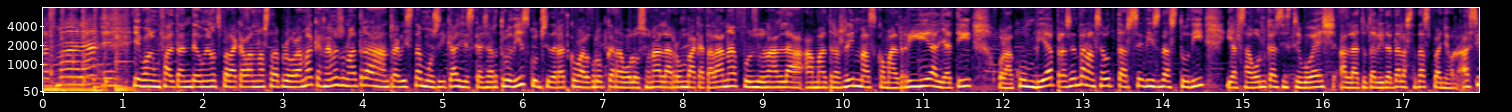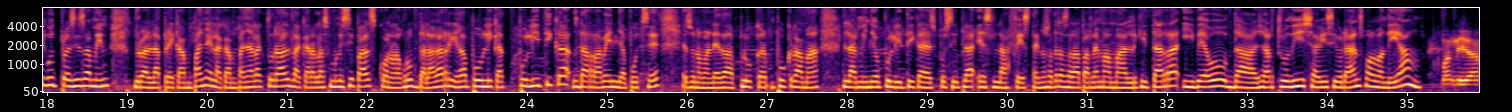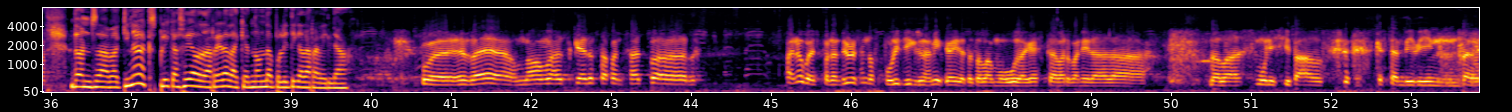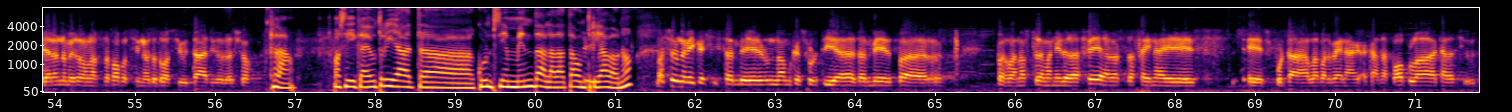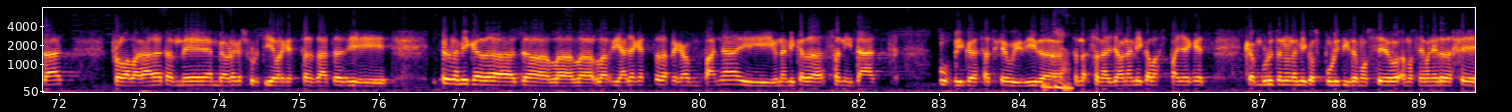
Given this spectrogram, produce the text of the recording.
más mala es. I quan falten 10 minuts per acabar el nostre programa, el que fem és una altra entrevista musical, i és que Gertrudis, considerat com el grup que revoluciona la rumba catalana, fusionant-la amb altres ritmes com el reggae, el llatí o la cúmbia, presenten el seu tercer disc d'estudi i el segon que es distribueix a la totalitat de l'estat espanyol. Ha sigut precisament durant la precampanya i la campanya electoral de cara a les municipals quan el grup de la Garriga ha publicat Política de Rebella. Potser és una manera de proclamar la millor política és possible, és la festa. I nosaltres ara parlem amb el guitarra i veu de Gertrudí Xavi Ciurans. Molt bon dia. Bon dia. Doncs eh, quina explicació hi ha darrere d'aquest nom de Política de Rebella? Pues res, el nom aquest està pensat per... Bueno, pues, per enriure-se'n dels polítics una mica i de tota la moguda aquesta barbanera de, de les municipals que estem vivint, bueno, ja no només en el nostre poble, sinó a tota la ciutat i tot això. Clar. O sigui que heu triat eh, conscientment de la data on triàveu, no? Va ser una mica així també, era un nom que sortia també per, per la nostra manera de fer, la nostra feina és, és portar la verbena a cada poble, a cada ciutat, però a la vegada també vam veure que sortia per aquestes dates i era una mica de, de la, la, la rialla aquesta de precampanya i una mica de sanitat pública, saps què vull dir? De sane- sanejar una mica l'espai aquest que embruten una mica els polítics amb, el seu, amb la seva manera de fer,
